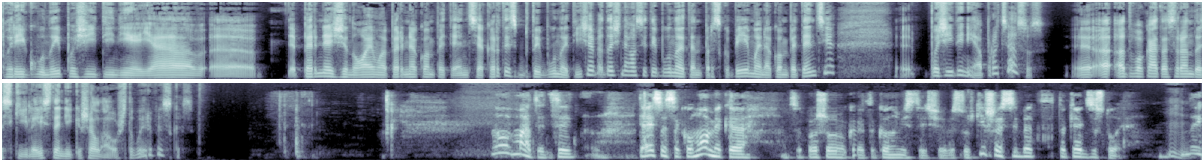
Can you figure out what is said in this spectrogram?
pareigūnai pažeidinėja uh, per nežinojimą, per nekompetenciją. Kartais tai būna tyčia, bet dažniausiai tai būna ten per skubėjimą, nekompetenciją, e, pažeidinėja procesus. E, advokatas randa skylę, jis ten įkiša lauštuvą ir viskas. Nu, matot, tai teisės ekonomika, atsiprašau, kad ekonomistai čia visur kišasi, bet tokia egzistuoja. Hmm. Tai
